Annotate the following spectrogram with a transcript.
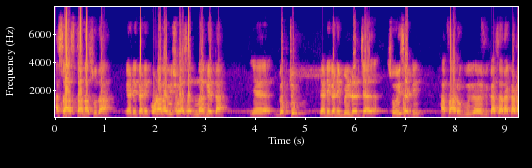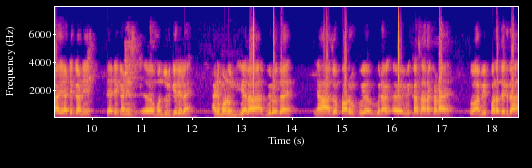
असं असताना सुद्धा या ठिकाणी कोणाला विश्वासात न घेता गपचूप त्या ठिकाणी बिल्डरच्या सोयीसाठी हा प्रारूप विकास आराखडा या ठिकाणी त्या ठिकाणी मंजूर केलेला आहे. आणि म्हणून याला विरोध आहे. हा जो प्रारूप वि- विरा विकास आराखडा आहे तो आम्ही परत एकदा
